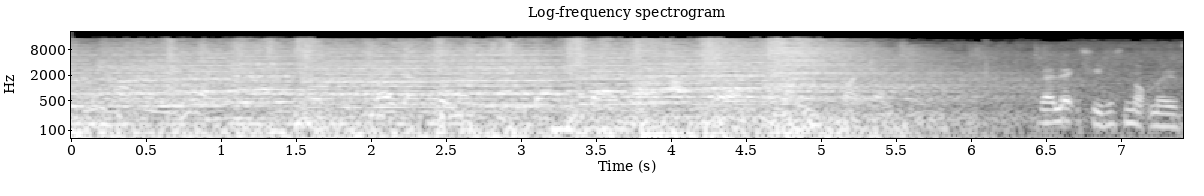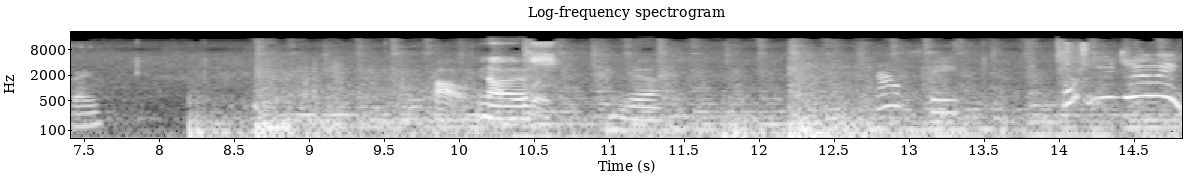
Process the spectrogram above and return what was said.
Like, They're literally just not moving. Oh. No, that's that's weird. yeah. Alfie, what are you doing?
